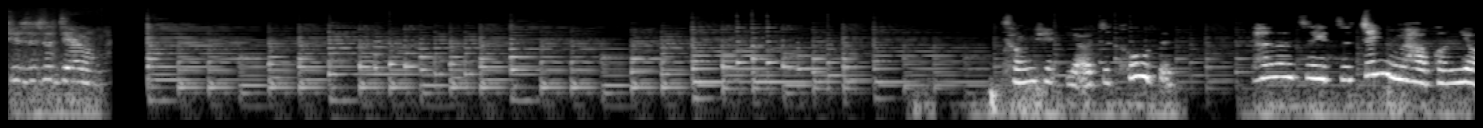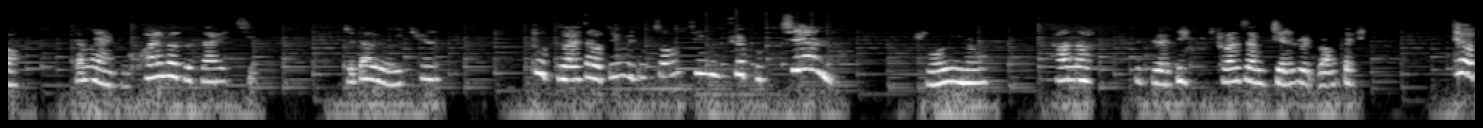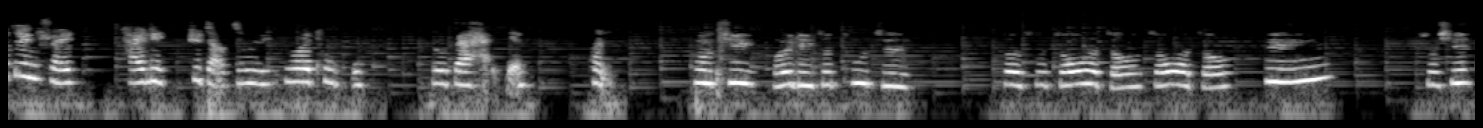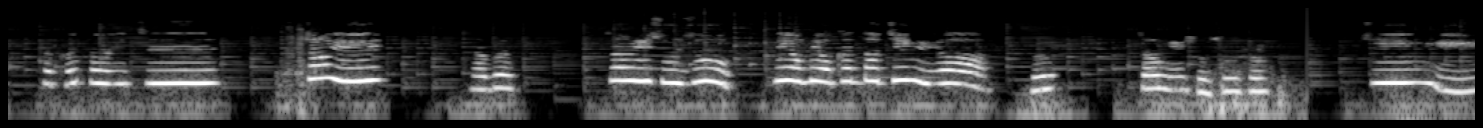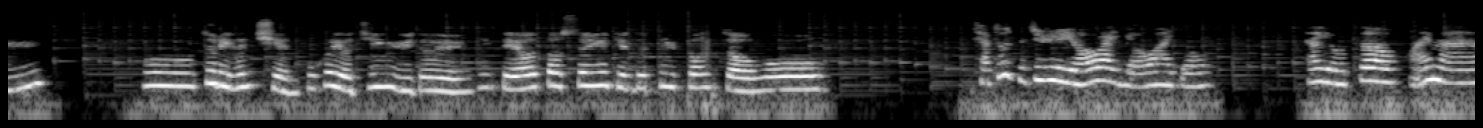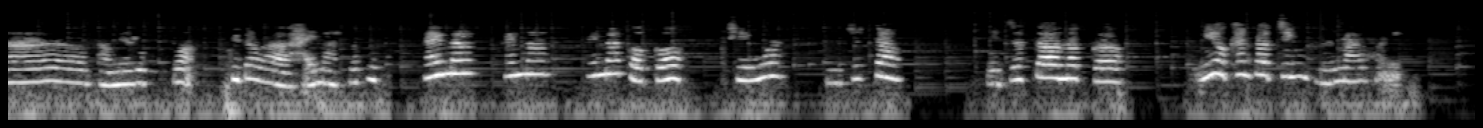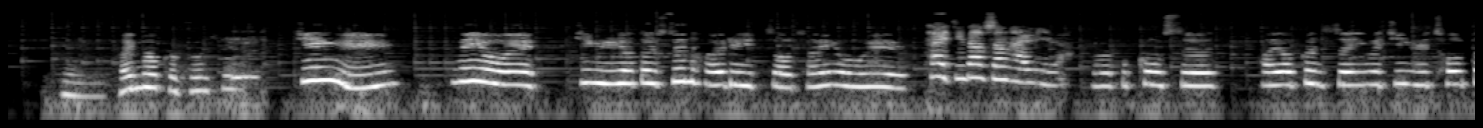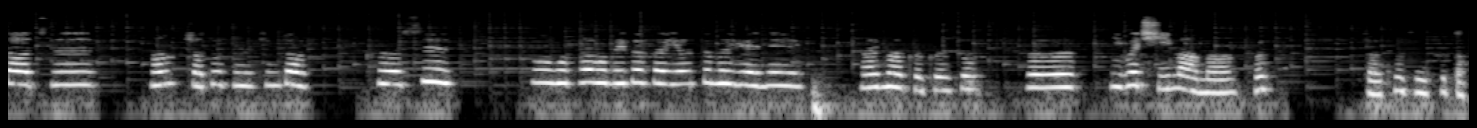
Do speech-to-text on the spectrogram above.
其实是接龙。从前有一只兔子，它认识一只金鱼好朋友，他们两个快乐的在一起。直到有一天，兔子来找金鱼的时候，金鱼却不见了。所以呢，他呢就决定穿上潜水装备，跳进水海里去找金鱼。因为兔子住在海边，很跳进，海里的兔子。到处找啊找，找啊找，嗯，首先它看到一只章鱼，他问章鱼叔叔，你有没有看到金鱼啊？嗯，章鱼叔叔说，金鱼？哦，这里很浅，不会有金鱼的诶，你得要到深一点的地方找哦。小兔子继续游啊游啊游，它游到海马旁边说：“哇，遇到了海马哥哥！海马，海马，海马哥哥，请问你知道你知道那个你有看到金鱼吗？”嗯，海马哥哥说：“金鱼没有诶。”金鱼要到深海里找才有诶，它已经到深海里了。还不够深，还要更深，因为金鱼超大只。啊，小兔子听到，可是，我我怕我没办法游这么远呢。海马哥哥说：“呃，你会骑马吗？”嗯，小兔子不懂，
